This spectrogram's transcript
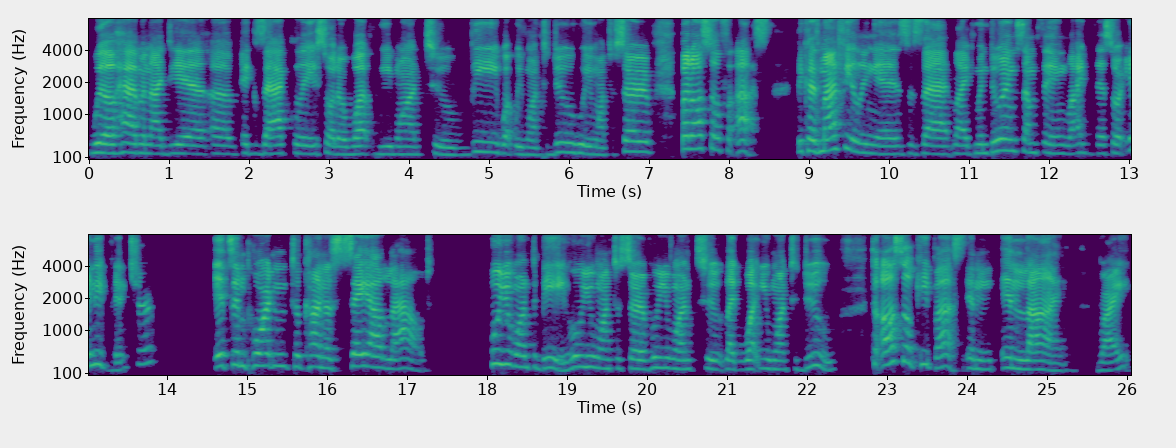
will have an idea of exactly sort of what we want to be, what we want to do, who we want to serve, but also for us. Because my feeling is, is that like when doing something like this or any venture, it's important to kind of say out loud who you want to be, who you want to serve, who you want to, like what you want to do, to also keep us in, in line, right?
